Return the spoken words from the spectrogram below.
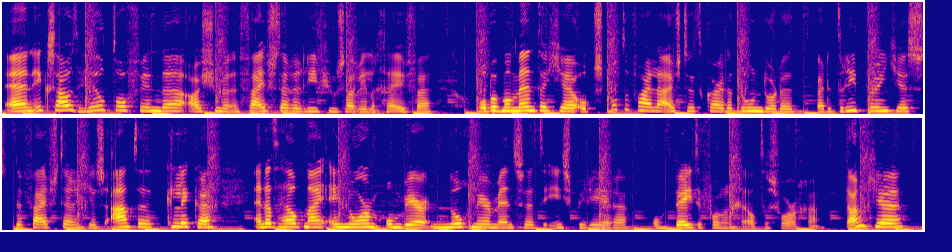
En ik zou het heel tof vinden als je me een 5 sterren review zou willen geven op het moment dat je op Spotify luistert, kan je dat doen door de, bij de drie puntjes de vijf sterretjes aan te klikken. En dat helpt mij enorm om weer nog meer mensen te inspireren om beter voor hun geld te zorgen. Dank je!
